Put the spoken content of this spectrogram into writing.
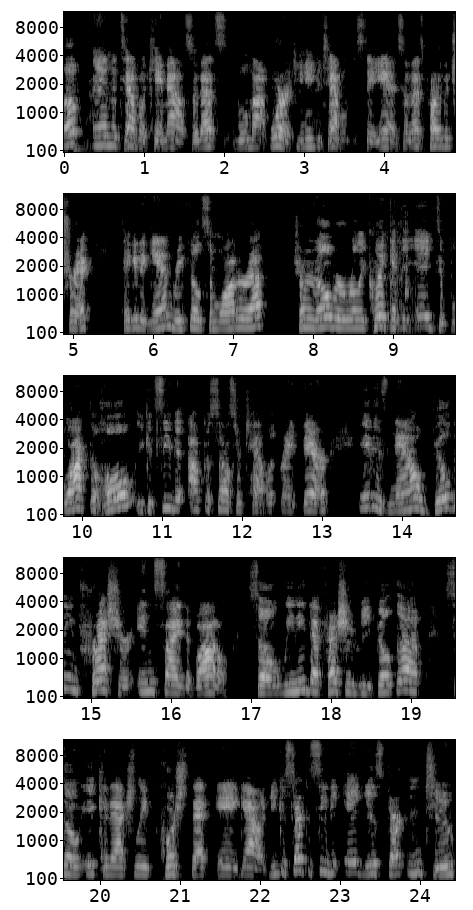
Up, and the tablet came out. So that's will not work. You need the tablet to stay in. So that's part of the trick. Take it again, refill some water up, turn it over really quick, at the egg to block the hole. You can see the Alka-Seltzer tablet right there it is now building pressure inside the bottle. So we need that pressure to be built up so it can actually push that egg out. You can start to see the egg is starting to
